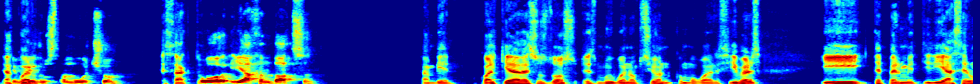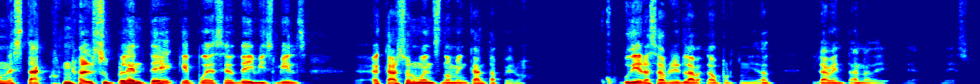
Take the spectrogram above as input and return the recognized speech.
De que me acuerdo, gusta mucho, exacto. o Johan Dotson. También. Cualquiera de esos dos es muy buena opción como wide receivers y te permitiría hacer un stack con el suplente que puede ser Davis Mills. Eh, Carson Wentz no me encanta, pero pudieras abrir la, la oportunidad y la ventana de, de- de eso.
